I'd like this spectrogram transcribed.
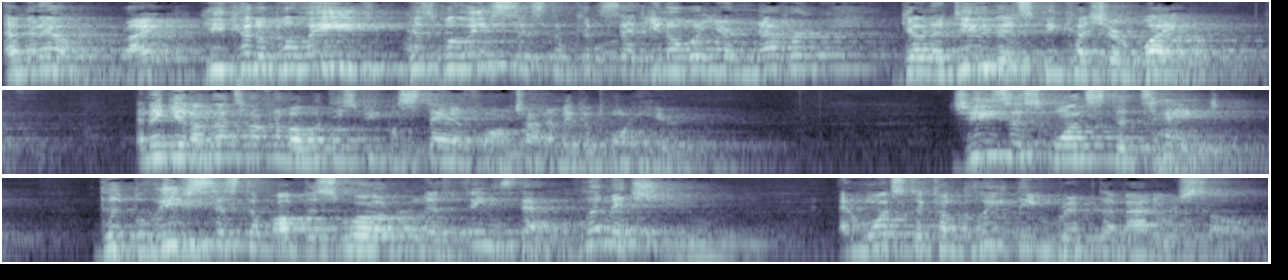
Eminem, right? He could have believed, his belief system could have said, you know what, you're never gonna do this because you're white. And again, I'm not talking about what these people stand for, I'm trying to make a point here. Jesus wants to take the belief system of this world and the things that limit you and wants to completely rip them out of your soul.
